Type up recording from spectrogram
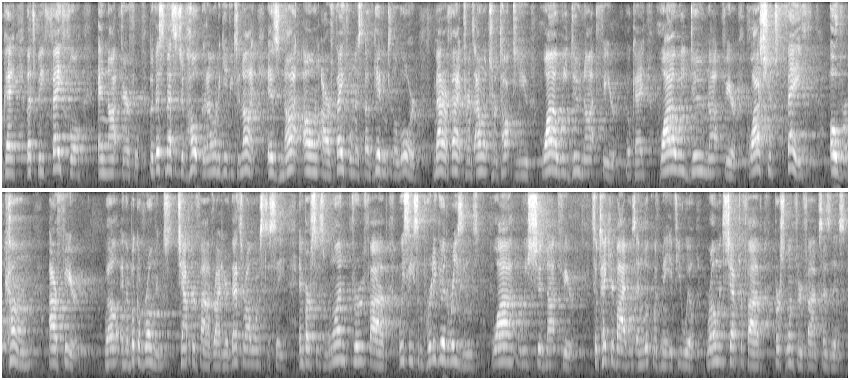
okay? Let's be faithful and not fearful. But this message of hope that I want to give you tonight is not on our faithfulness of giving to the Lord. Matter of fact, friends, I want to talk to you why we do not fear, okay? Why we do not fear. Why should faith overcome our fear? Well, in the book of Romans, chapter 5, right here, that's what I want us to see. In verses 1 through 5, we see some pretty good reasons why we should not fear. So take your Bibles and look with me, if you will. Romans chapter 5, verse 1 through 5 says this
